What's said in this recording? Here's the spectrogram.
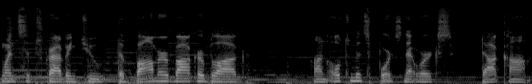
when subscribing to the Bomber Bocker blog on UltimateSportsNetworks.com.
